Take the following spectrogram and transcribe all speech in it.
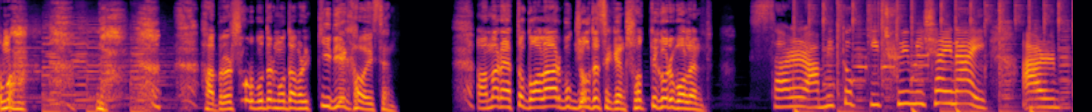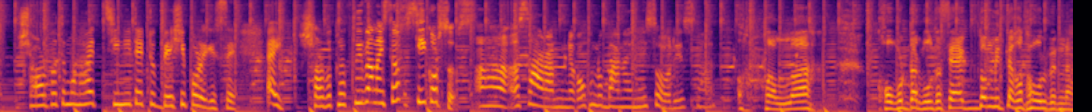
ওমা আপনারা শরবতের মধ্যে আমার কি দিয়ে খাওয়াইছেন? আমার এত গলা আর বুক জ্বলতেছে কেন? সত্যি করে বলেন। স্যার আমি তো কিছুই মিশাই নাই। আর শরবতে মনে হয় চিনিটা একটু বেশি পড়ে গেছে। এই শরবত না তুই বানাইছস? কি করছস? স্যার আমি না কখনো বানাইনি সরি স্যার। আল্লাহ! খবরদার বলতেছে একদম মিথ্যা কথা বলবেন না।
